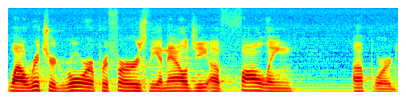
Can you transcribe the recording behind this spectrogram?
while Richard Rohr prefers the analogy of falling upward.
